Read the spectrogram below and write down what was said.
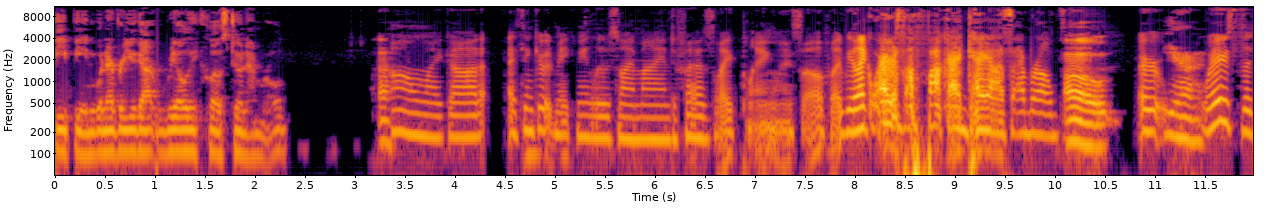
beeping whenever you got really close to an emerald? Oh my god. I think it would make me lose my mind if I was like playing myself. I'd be like, where's the fucking Chaos Emerald? Oh, Or yeah. where's the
